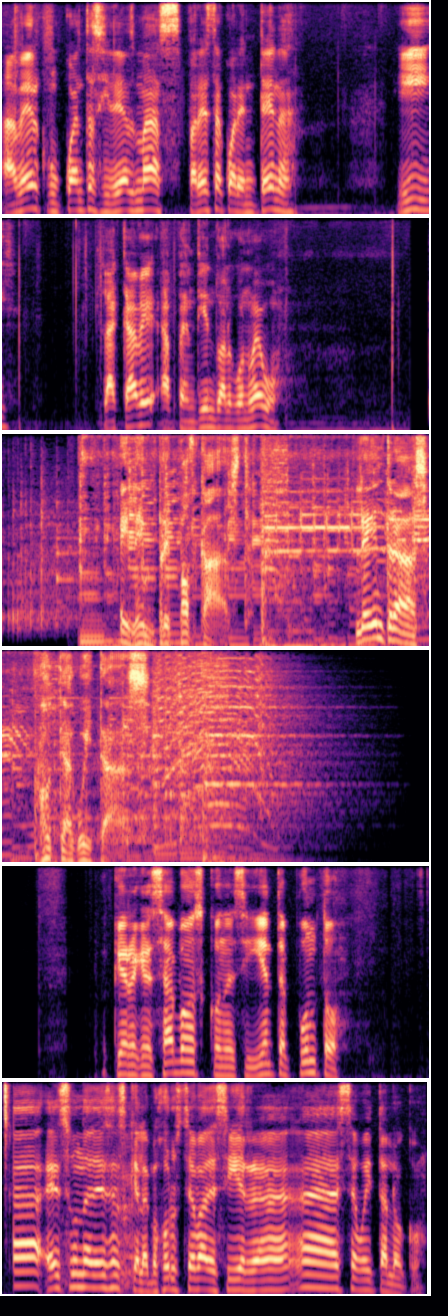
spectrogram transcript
a ver con cuántas ideas más para esta cuarentena. Y la acabe aprendiendo algo nuevo. El Empre Podcast. ¿Le entras o te agüitas? Ok, regresamos con el siguiente punto. Ah, es una de esas que a lo mejor usted va a decir, ah, ah, este güey está loco.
